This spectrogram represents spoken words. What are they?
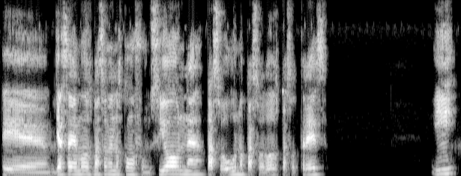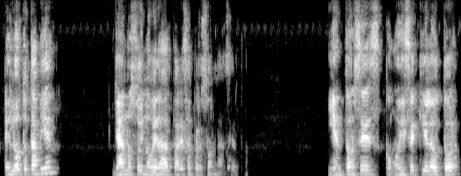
eh, ya sabemos más o menos cómo funciona, paso uno, paso dos, paso tres. Y el otro también, ya no soy novedad para esa persona, ¿cierto? Y entonces, como dice aquí el autor,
